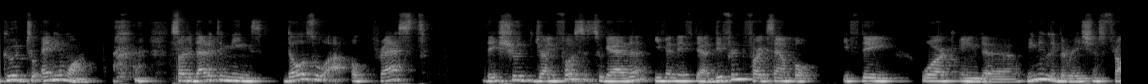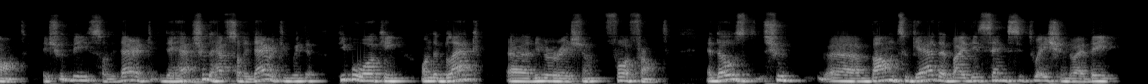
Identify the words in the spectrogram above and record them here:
good to anyone. Solidarity means those who are oppressed, they should join forces together, even if they are different. For example, if they work in the Women liberation Front, they should be solidarity. They have, should have solidarity with the people working on the Black uh, Liberation Forefront, and those should uh, bound together by this same situation where they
